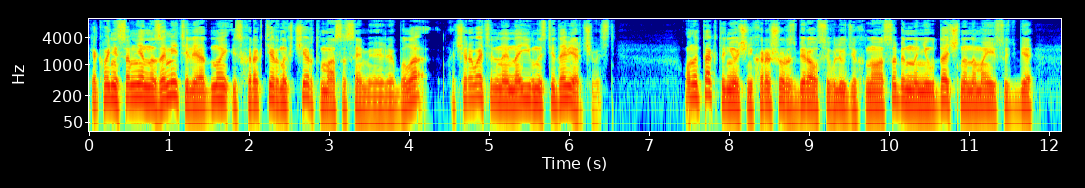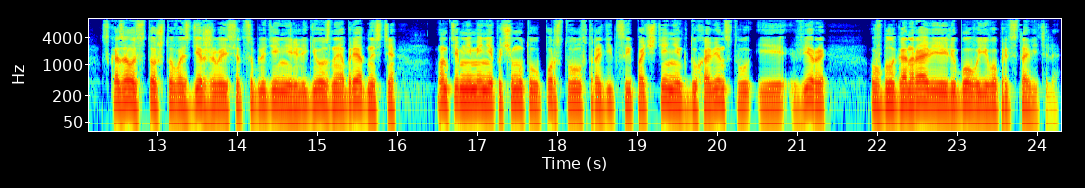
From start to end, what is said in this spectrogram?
Как вы, несомненно, заметили, одной из характерных черт Масса Сэмюэля была очаровательная наивность и доверчивость. Он и так-то не очень хорошо разбирался в людях, но особенно неудачно на моей судьбе – сказалось то, что, воздерживаясь от соблюдения религиозной обрядности, он, тем не менее, почему-то упорствовал в традиции почтения к духовенству и веры в благонравие любого его представителя.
